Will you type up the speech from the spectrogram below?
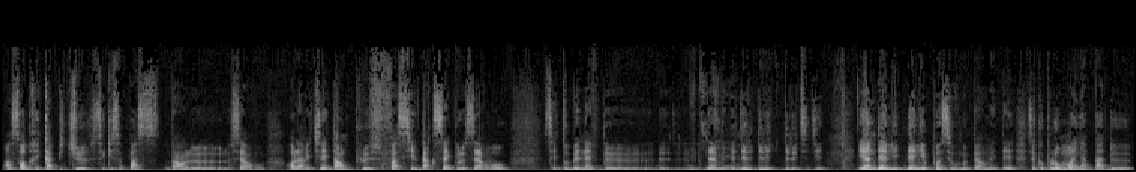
en sorte, récapitulent ce qui se passe dans le, le cerveau. Or, la rétine étant plus facile d'accès que le cerveau, c'est tout bénéf de, de, de, l'étudier. Et un dernier, dernier point, si vous me permettez, c'est que pour le moment, il n'y a pas de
